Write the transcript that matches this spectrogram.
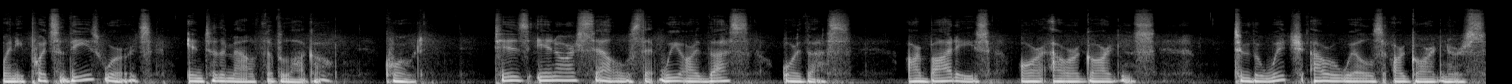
when he puts these words into the mouth of Iago. Quote, Tis in ourselves that we are thus or thus. Our bodies are our gardens, to the which our wills are gardeners.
